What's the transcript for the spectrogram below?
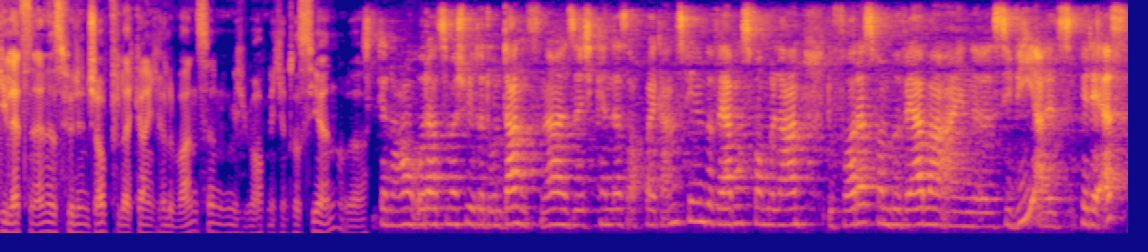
Die letzten Endes für den Job vielleicht gar nicht relevant sind und mich überhaupt nicht interessieren, oder? Genau, oder zum Beispiel Redundanz. Ne? Also ich kenne das auch bei ganz vielen Bewerbungsformularen. Du forderst vom Bewerber ein äh, CV als PDF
